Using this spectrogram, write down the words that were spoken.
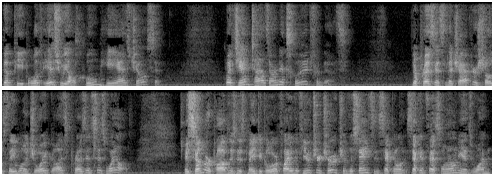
the people of Israel, whom he has chosen. But Gentiles aren't excluded from this. Their presence in the chapter shows they will enjoy God's presence as well. A similar promise is made to glorify the future church of the saints in 2 Thessalonians 1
